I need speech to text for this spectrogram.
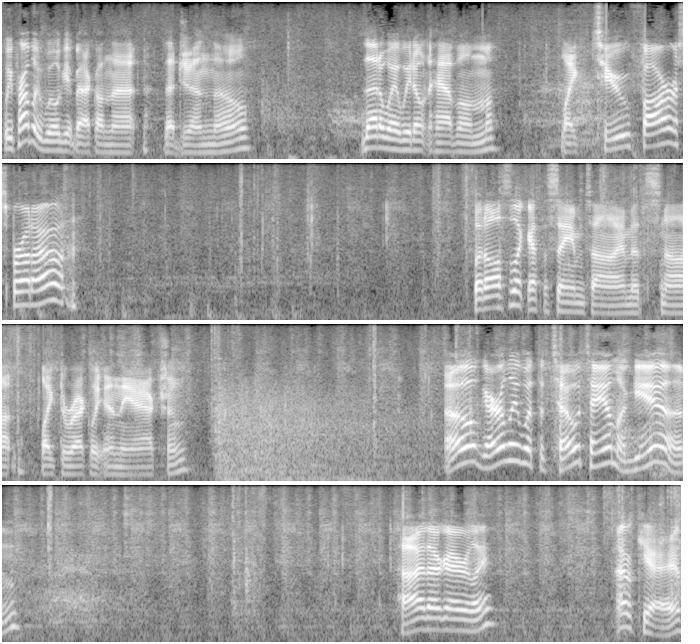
We probably will get back on that, that gen, though. That way we don't have them, like, too far spread out. But also, like, at the same time, it's not, like, directly in the action. Oh, Girly with the totem again. Hi there, Girly. Okay.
